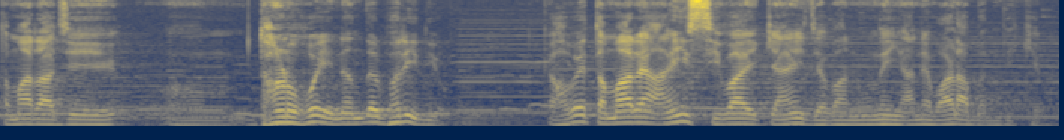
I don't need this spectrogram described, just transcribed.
તમારા જે ધણ હોય એને અંદર ભરી દો. કે હવે તમારે અહીં સિવાય ક્યાંય જવાનું નહીં, આને વાડાબંધી કહેવાય.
